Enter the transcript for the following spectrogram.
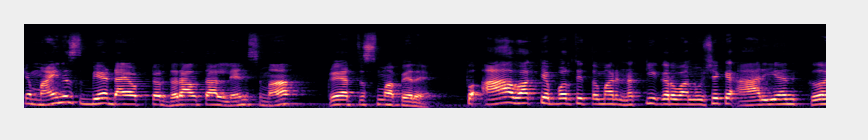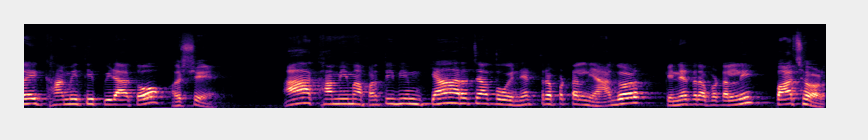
કે માઇનસ બે ડાયોપ્ટર ધરાવતા લેન્સમાં કયા ચશ્મા પહેરે? તો આ વાક્ય પરથી તમારે નક્કી કરવાનું છે કે આર્યન કઈ ખામીથી પીડાતો હશે? આ ખામીમાં પ્રતિબિંબ ક્યાં રચાતું હોય નેત્રપટલની આગળ કે નેત્રપટલની પાછળ?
